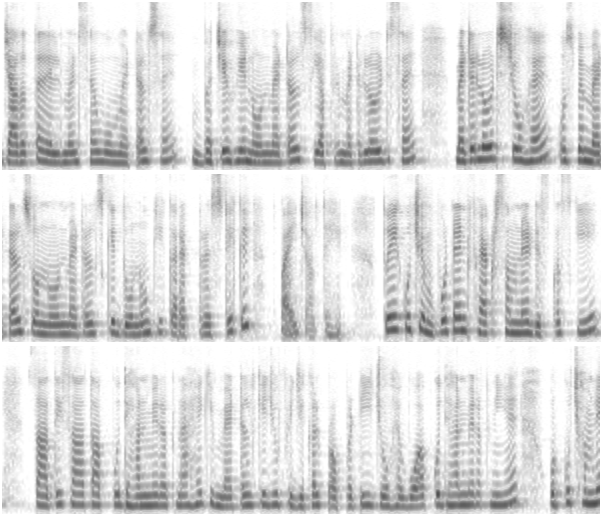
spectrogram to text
ज़्यादातर एलिमेंट्स हैं, वो मेटल्स हैं, बचे हुए नॉन मेटल्स या फिर मेटेलॉइड्स हैं। मेटेलॉइड्स जो है, उसमें मेटल्स और नॉन मेटल्स के दोनों की करेक्टरिस्टिक पाए जाते हैं। तो ये कुछ इंपॉर्टेंट फैक्ट्स हमने डिस्कस किए। साथ ही साथ आपको ध्यान में रखना है कि मेटल की जो फ़िज़िकल प्रॉपर्टी जो है, वो आपको ध्यान में रखनी है और कुछ हमने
